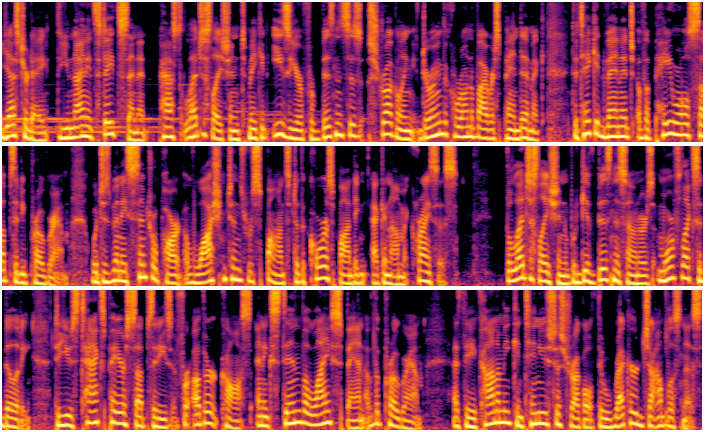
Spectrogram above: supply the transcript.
Yesterday, the United States Senate passed legislation to make it easier for businesses struggling during the coronavirus pandemic to take advantage of a payroll subsidy program, which has been a central part of Washington's response to the corresponding economic crisis. The legislation would give business owners more flexibility to use taxpayer subsidies for other costs and extend the lifespan of the program as the economy continues to struggle through record joblessness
